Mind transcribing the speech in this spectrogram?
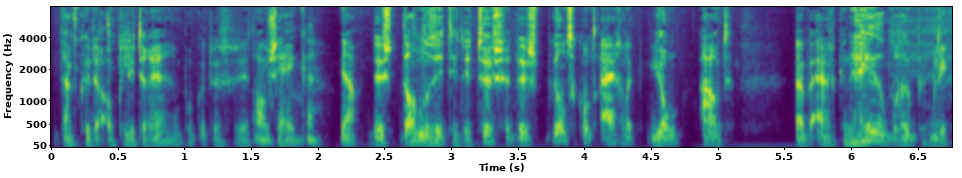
daar kunnen ook literaire boeken tussen zitten. Oh, zeker. Ja, dus dan zit hij ertussen. Dus bij ons komt eigenlijk jong, oud. We hebben eigenlijk een heel breed publiek.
